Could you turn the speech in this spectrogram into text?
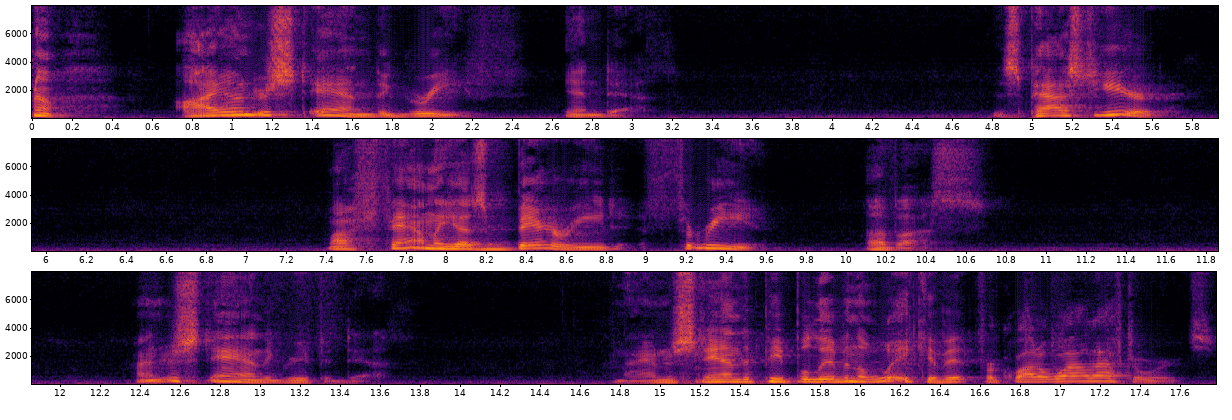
Now, I understand the grief in death. This past year, my family has buried three of us. I understand the grief of death. And I understand that people live in the wake of it for quite a while afterwards.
